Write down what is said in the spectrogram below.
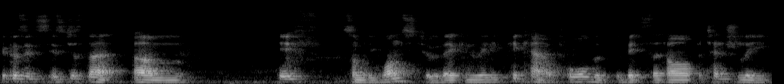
Because it's it's just that um, if somebody wants to, they can really pick out all the, the bits that are potentially,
